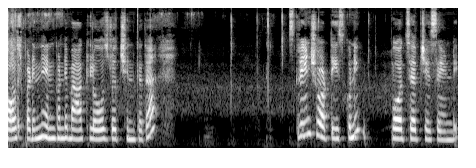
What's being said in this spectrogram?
కాస్ట్ పడింది. ఎందుకంటే బాగా క్లోజ్డ్ వచ్చింది కదా. స్క్రీన్ షాట్ తీసుకుని వాట్సాప్ చేసేయండి.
